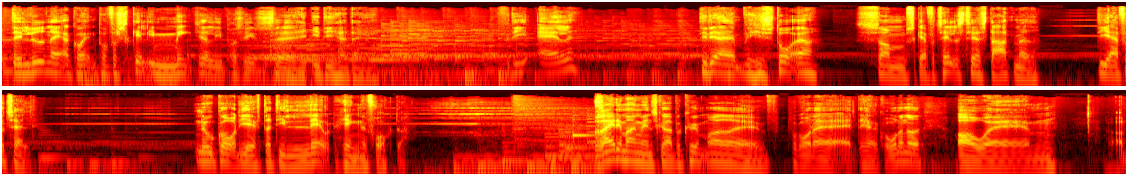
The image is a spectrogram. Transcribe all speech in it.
Det er lyden af at gå ind på forskellige medier lige præcis øh, i de her dage. Fordi alle de der historier, som skal fortælles til at starte med, de er fortalt. Nu går de efter de lavt hængende frugter. Rigtig mange mennesker er bekymrede øh, på grund af alt det her corona noget, og, øh, og,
